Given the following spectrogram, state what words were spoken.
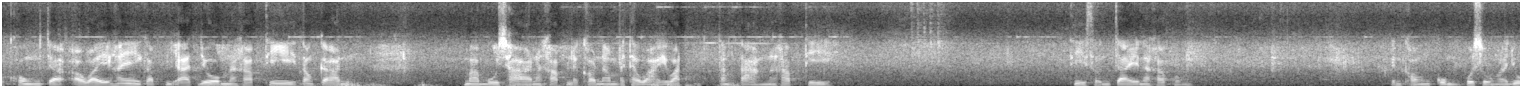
ก็คงจะเอาไว้ให้กับญาติโยมนะครับ ที่ต้องการมาบูชานะครับ แล้วก็นำไปถวายวัดต่างๆนะครับที่ ที่สนใจนะครับผม เป็นของกลุ่มผู้สูงอายุ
